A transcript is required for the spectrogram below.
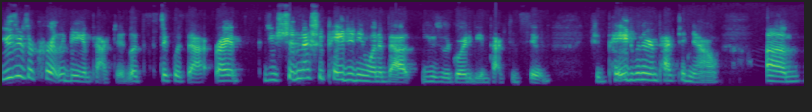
users are currently being impacted. Let's stick with that, right? Because you shouldn't actually page anyone about users are going to be impacted soon. You should page when they're impacted now. Um,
